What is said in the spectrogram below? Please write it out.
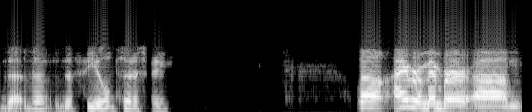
the the, the field, so to speak? Well, I remember um,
